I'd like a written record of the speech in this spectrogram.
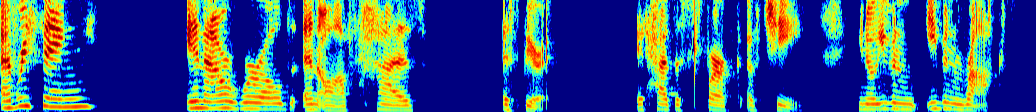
Everything in our world and off has a spirit. It has a spark of chi. You know, even even rocks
